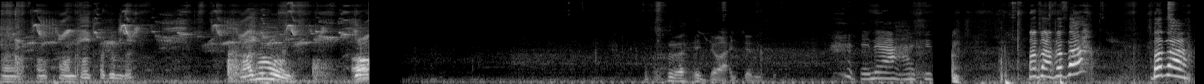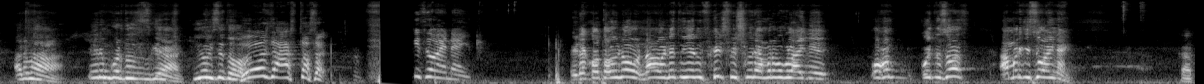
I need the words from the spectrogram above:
হ্যাঁ অন্তর সাজল বাবা বাবা বাবা। আরে মা এরকম করতেছিস কে কি হইছে তো ও যা আসতাছে। কিছু হয় নাই। এটা কত হইল না হইলে তুই এরকম ফিস ফিস করে আমার বগল আইবে কখন কইতেছস আমার কিছু হয় নাই। কাট।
